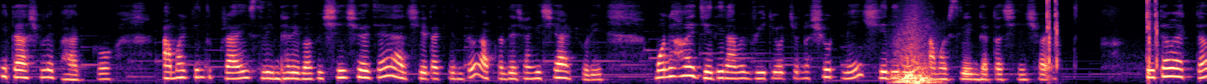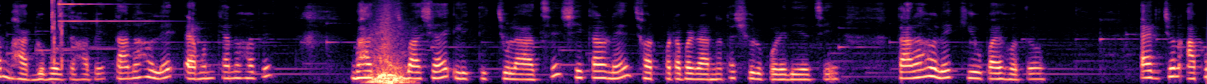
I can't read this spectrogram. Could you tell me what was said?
এটা আসলে ভাগ্য। আমার কিন্তু প্রায় সিলিন্ডার এভাবে শেষ হয়ে যায় আর সেটা কিন্তু আপনাদের সঙ্গে শেয়ার করি। মনে হয় যেদিন আমি ভিডিওর জন্য শ্যুট নিই, সেদিনই আমার সিলিন্ডারটা শেষ হয়। এটাও একটা ভাগ্য বলতে হবে। তা না হলে এমন কেন হবে? ভাগ্যিস বাসায় ইলেকট্রিক চুলা আছে, সে কারণে ঝটপট আবার রান্নাটা শুরু করে দিয়েছি। তা না হলে কী উপায় হতো? একজন আপু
